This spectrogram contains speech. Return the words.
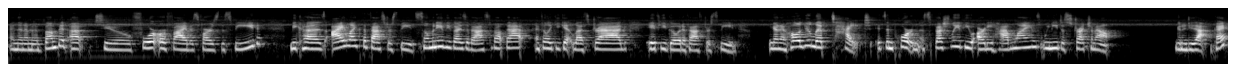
and then I'm gonna bump it up to four or five as far as the speed because I like the faster speed. So many of you guys have asked about that. I feel like you get less drag if you go at a faster speed. You're gonna hold your lip tight. It's important, especially if you already have lines, we need to stretch them out. I'm gonna do that, okay?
